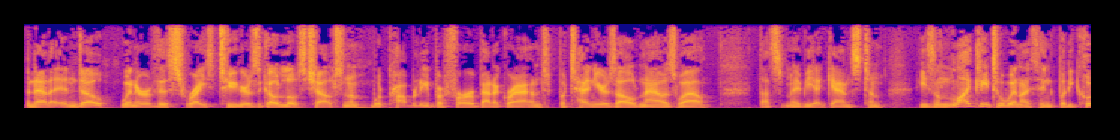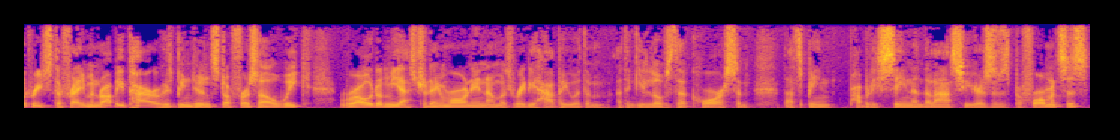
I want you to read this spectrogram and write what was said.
Minella Indo, winner of this race two years ago, loves Cheltenham, would probably prefer better ground, but 10 years old now as well. That's maybe against him. He's unlikely to win, I think, but he could reach the frame. And Robbie Power, who's been doing stuff for us all week, rode him yesterday morning and was really happy with him. I think he loves the course, and that's been probably seen in the last few years of his performances.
